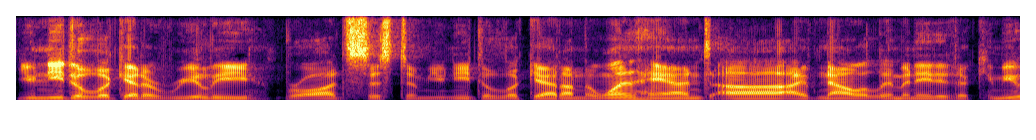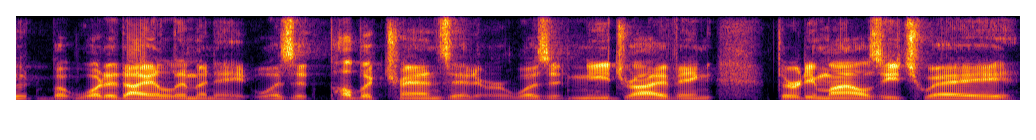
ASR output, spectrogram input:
You need to look at a really broad system. You need to look at on the one hand uh, i've now eliminated a commute but what did i eliminate? Was it public transit or was it me driving 30 miles each way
